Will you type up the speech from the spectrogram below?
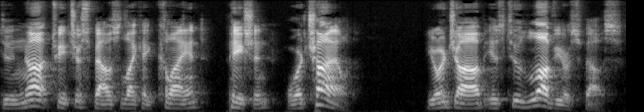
Do not treat your spouse like a client, patient, or child. Your job is to love your spouse.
